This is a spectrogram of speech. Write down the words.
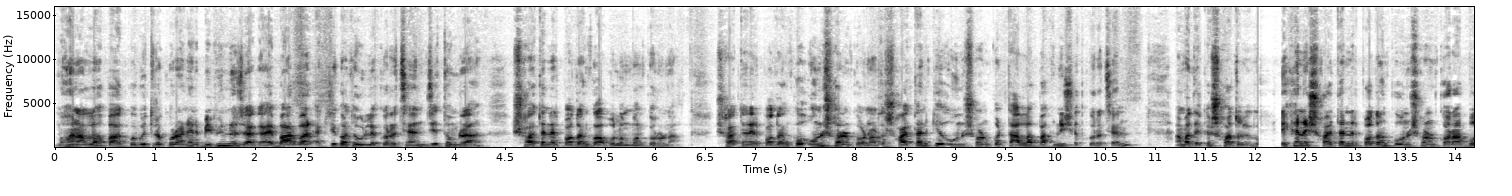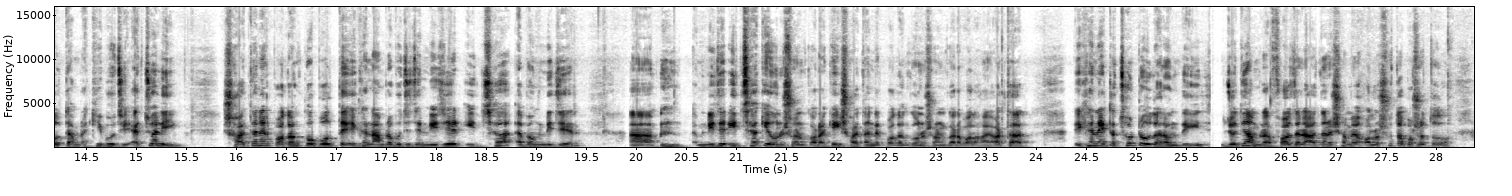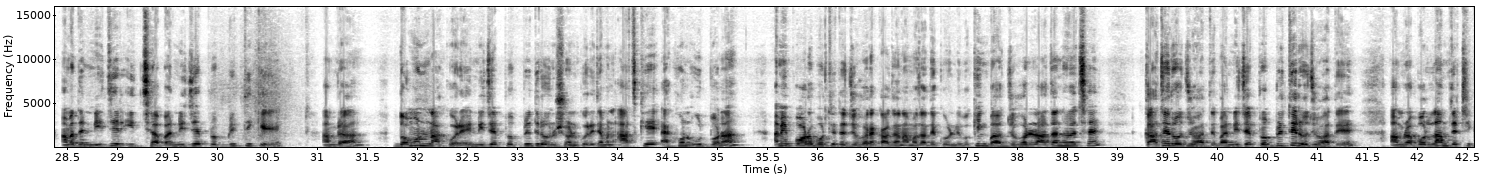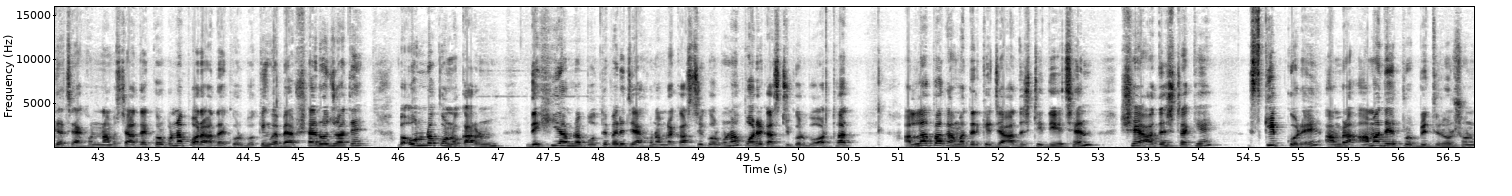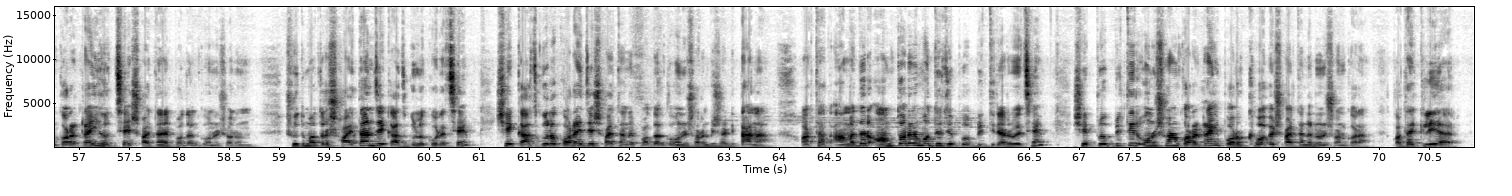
মহান আল্লাহ পাক পবিত্র কোরআনের বিভিন্ন জায়গায় বারবার একটি কথা উল্লেখ করেছেন যে তোমরা শয়তানের পদাঙ্ক অবলম্বন করো না। শয়তানের পদাঙ্ক অনুসরণ করো না, অর্থাৎ শয়তানকে অনুসরণ করতে আল্লাহ পাক নিষেধ করেছেন। আমাদেরকে সতর্ক এখানে শয়তানের পদাঙ্ক অনুসরণ করা বলতে আমরা কি বুঝি? অ্যাকচুয়ালি শয়তানের পদাঙ্ক বলতে এখানে আমরা বুঝি যে নিজের ইচ্ছা এবং নিজের নিজের ইচ্ছাকে অনুসরণ করাকেই শয়তানের পদাঙ্ক অনুসরণ করা বলা হয়। অর্থাৎ এখানে একটা ছোট উদাহরণ দিই। যদি আমরা ফজর আজানের সময় অলসতাবশত আমাদের নিজের ইচ্ছা বা নিজের প্রবৃত্তিকে আমরা দমন না করে নিজের প্রবৃত্তির অনুসরণ করি, যেমন আজকে এখন উঠবো না, আমি পরবর্তীতে জোহরের কাজান নামাজ আদায় করে নেব, কিংবা জোহরের আজান হয়েছে কাজের অজুহাতে বা নিজের প্রবৃত্তির অজুহাতে আমরা বললাম যে, ঠিক আছে, এখন নামাজটা আদায় করব না, পরে আদায় করব। কিংবা ব্যবসায়ের অজুহাতে বা অন্য কোনো কারণ দেখিয়ে আমরা বলতে পারি যে, এখন আমরা কাজটি করব না, পরে কাজটি করব। অর্থাৎ আল্লাহ পাক আমাদেরকে যে আদেশটি দিয়েছেন, সে আদেশটাকে স্কিপ করে আমরা আমাদের প্রবৃত্তির অনুসরণ করাটাই হচ্ছে শয়তানের পদাঙ্ক অনুসরণ। শুধুমাত্র শয়তান যে কাজগুলো করেছে সেই কাজগুলো করাই যে শয়তানের পদাঙ্ক অনুসরণ বিষয়টি তা না। অর্থাৎ আমাদের অন্তরের মধ্যে যে প্রবৃত্তিটা রয়েছে সেই প্রবৃত্তির অনুসরণ করাটাই পরোক্ষভাবে শয়তানের অনুসরণ করা। কথা ক্লিয়ার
